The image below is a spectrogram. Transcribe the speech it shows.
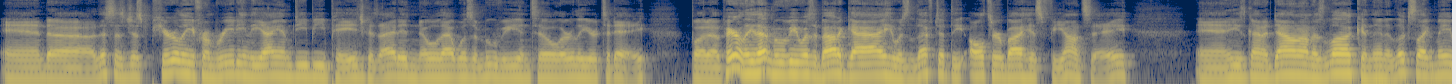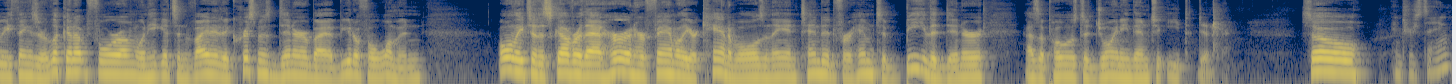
And uh, this is just purely from reading the IMDb page because I didn't know that was a movie until earlier today. But apparently, that movie was about a guy who was left at the altar by his fiance, and he's kind of down on his luck. And then it looks like maybe things are looking up for him when he gets invited to Christmas dinner by a beautiful woman, only to discover that her and her family are cannibals, and they intended for him to be the dinner as opposed to joining them to eat the dinner. So Interesting.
